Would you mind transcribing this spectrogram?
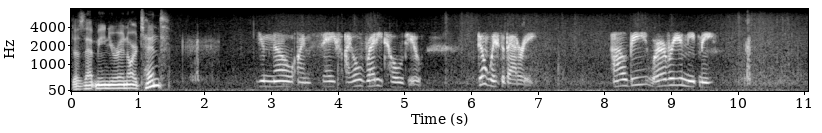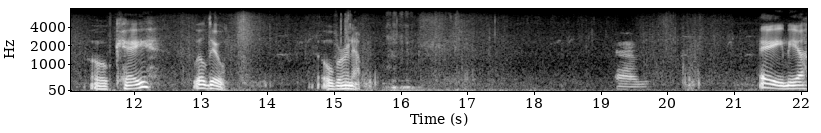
Does that mean you're in our tent? You know I'm safe. I already told you. Don't waste the battery. I'll be wherever you need me. Okay. Will do. Over and out. Um, Hey, Mia.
